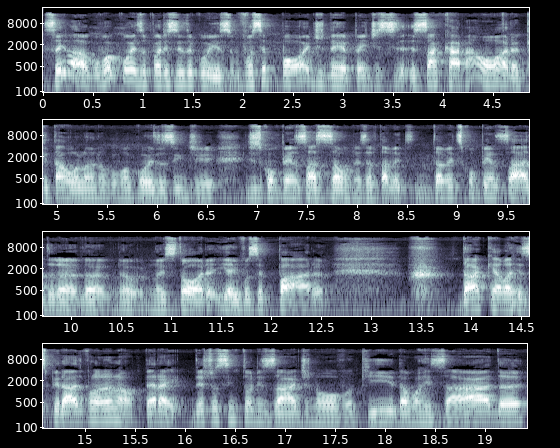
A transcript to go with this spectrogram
Sei lá, alguma coisa parecida com isso. Você pode, de repente, sacar na hora que tá rolando alguma coisa assim de descompensação, né? Você tá meio, tá meio descompensado na, na, na história, e aí você para dá aquela respirada e fala: não, não, peraí, deixa eu sintonizar de novo aqui, dar uma risada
